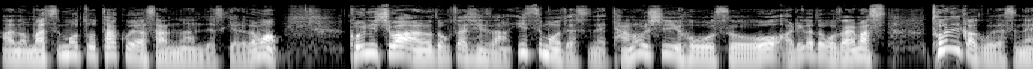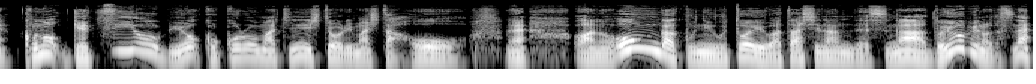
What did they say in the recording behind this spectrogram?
あの松本拓也さんなんですけれどもこんにちは、あの、ドクターシンさん。いつもですね、楽しい放送をありがとうございます。とにかくですね、この月曜日を心待ちにしておりました。おね、あの、音楽に疎い私なんですが、土曜日のですね、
